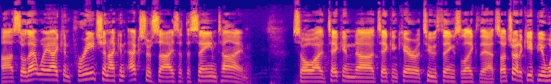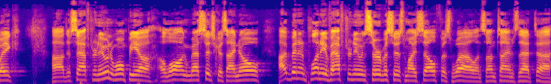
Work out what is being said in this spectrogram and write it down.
Uh, so that way I can preach and I can exercise at the same time. So I've taken, uh, taken care of two things like that. So I'll try to keep you awake uh, this afternoon. It won't be a, a long message because I know I've been in plenty of afternoon services myself as well, and sometimes that uh,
